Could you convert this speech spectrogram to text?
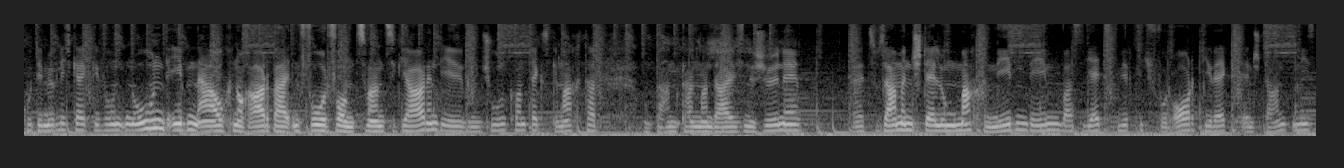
gute Möglichkeit gefunden und eben auch noch Arbeiten vor von 20 Jahren, die er im Schulkontext gemacht hat. Und dann kann man da eine schöne äh, Zusammenstellung machen, neben dem, was jetzt wirklich vor Ort direkt entstanden ist.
